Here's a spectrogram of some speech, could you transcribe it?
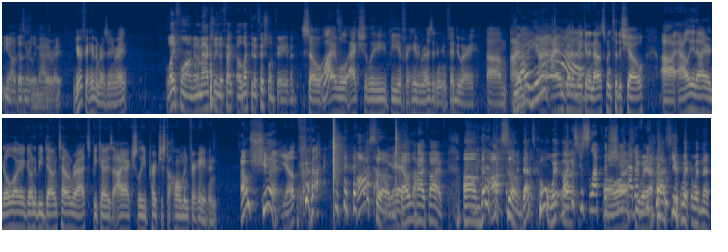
you know, it doesn't really matter, right? You're a Fairhaven resident, right? Lifelong, and I'm actually an effect, elected official in Fairhaven. So What? I will actually be a Fairhaven resident in February. Um, I'm, You're outta here? I, I am going to make an announcement to the show. Uh, Allie and I are no longer going to be downtown rats because I actually purchased a home in Fairhaven. Oh shit! Yep. Awesome. Yeah. That was a high five. Um, that, awesome. That's cool. Where, uh, Marcus just slapped the oh, shit I'll ask out you of where. me. I'll ask you where when the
